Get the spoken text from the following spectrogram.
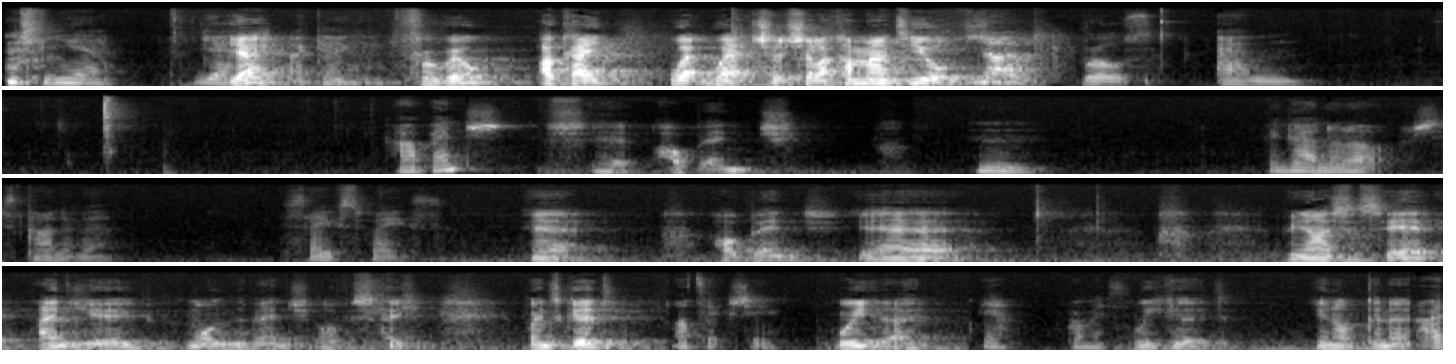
yeah. Yeah. Yeah? Okay. For real? Okay. Where? Where? Sh- shall I come round to yours? No rules. Um. Our bench. Shit, our bench. Hmm. Been going a lot. She's kind of a safe space. Yeah, our bench. Yeah. Be nice to see it. And you, more than the bench, obviously. When's good? I'll text you. Will you though? Yeah, promise. We good? You're not gonna. I,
